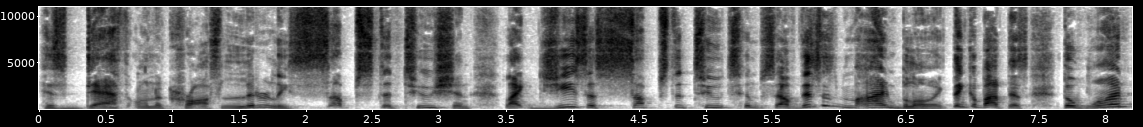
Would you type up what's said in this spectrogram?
His death on the cross, literally substitution, like Jesus substitutes himself. This is mind blowing. Think about this. The one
